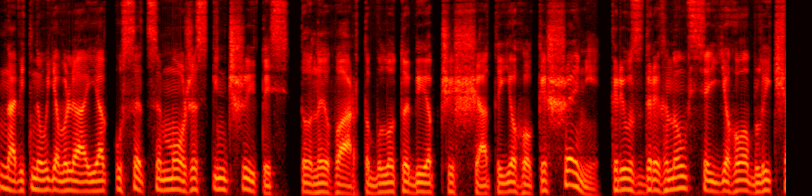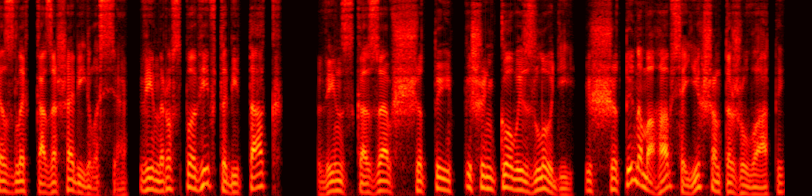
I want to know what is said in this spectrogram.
Навіть не уявляю, як усе це може скінчитись. То не варто було тобі обчищати його кишені. Крю здригнувся, і його обличчя злегка зашарілося. Він розповів тобі так, він сказав, що ти кишеньковий злодій, і що ти намагався їх шантажувати.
